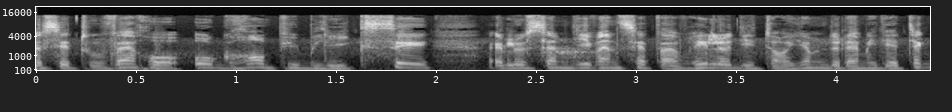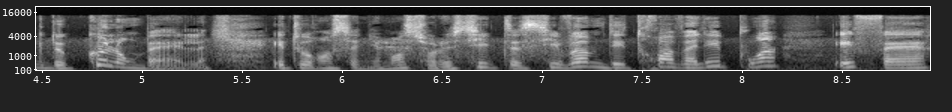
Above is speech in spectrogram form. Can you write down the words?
c'est ouvert au, au, grand public. C'est le samedi 27 avril, l'auditorium de la médiathèque de Colombelle. Et tout renseignement sur le site sivomdes3vallées.fr.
